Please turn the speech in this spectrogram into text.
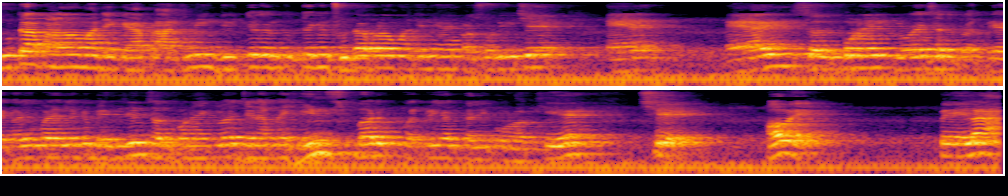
છૂટા પાડવા માટે કે આ પ્રાથમિક દ્વિતીયક અને છૂટા પાડવા માટેની આ કસોટી છે. એરાઇલ સલ્ફોનાઇલ ક્લોરાઇડ સાથે પ્રક્રિયા કરવી પડે એટલે કે બેન્ઝિન સલ્ફોનાઇલ ક્લોરાઇડ જેને આપણે હિન્સબર્ગ પ્રક્રિયા તરીકે ઓળખીએ છીએ. હવે, પહેલા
